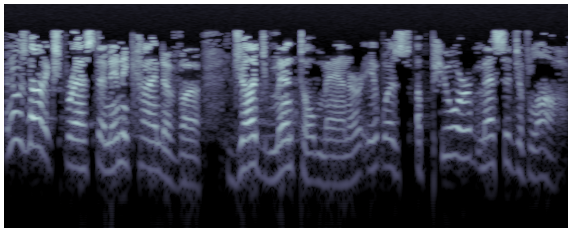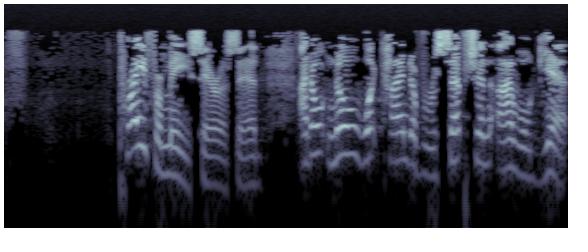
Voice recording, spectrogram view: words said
And it was not expressed in any kind of judgmental manner, it was a pure message of love. Pray for me, Sarah said. I don't know what kind of reception I will get.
